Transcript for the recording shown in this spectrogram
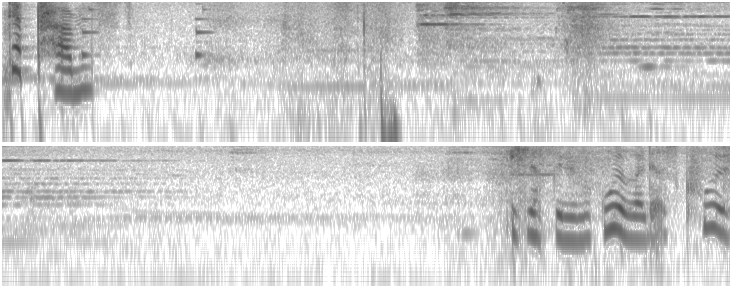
Der tanzt. Ich lasse den in Ruhe, weil der ist cool.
